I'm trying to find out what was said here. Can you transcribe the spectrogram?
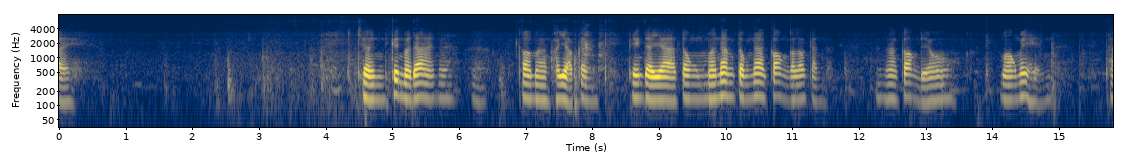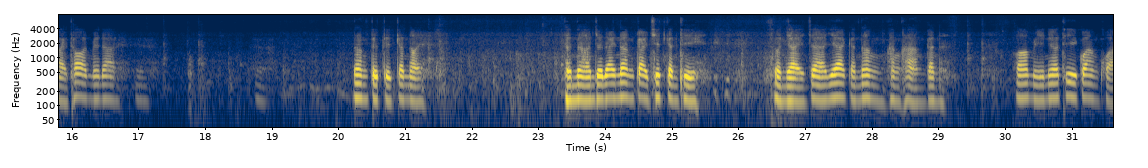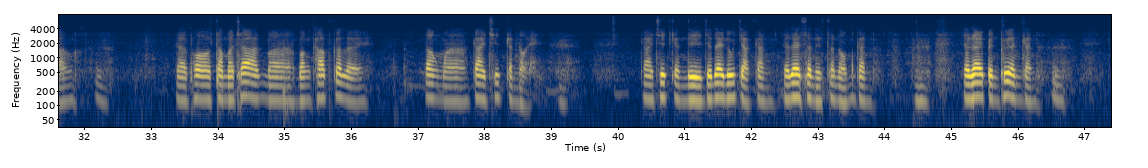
เชิญขึ้นมาได้นะเข้ามาขยับกัน เพียงแต่อย่าตรงมานั่งตรงหน้ากล้องก็แล้วกัน กล้องเดี๋ยวมองไม่เห็น ถ่ายทอดไม่ได้ นั่งติดติดกันหน่อยนานๆจะได้นั่งใกล้ชิดกันที ส่วนใหญ่จะแยกกันนั่งห่างๆกัน เพราะมีเนื้อที่กว้างขวาง แต่พอธรรมชาติมาบังคับก็เลย ต้องมาใกล้ชิดกันหน่อย ใกล้ชิดกันดีจะได้รู้จักกัน จะได้สนิทสนมกัน จะได้เป็นเพื่อนกัน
